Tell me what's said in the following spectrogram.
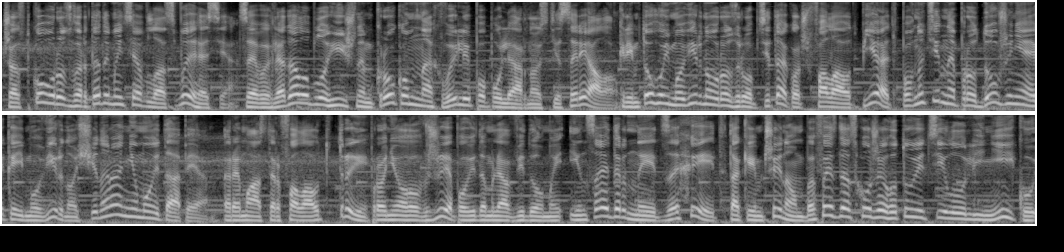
частково розгортатиметься в Лас-Вегасі. Це виглядало б логічним кроком на хвилі популярності серіалу. Крім того, ймовірно, у розробці також Fallout 5 повноцінне продовження, яке ймовірно ще на ранньому етапі. Ремастер Fallout 3. Про нього вже повідомляв відомий інсайдер Нейт The Hate. Таким чином, Bethesda, схоже, готує цілу лінійку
